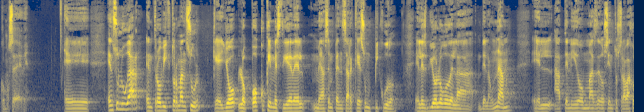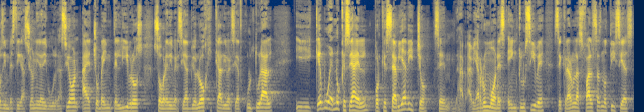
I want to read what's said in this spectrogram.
como se debe. Eh, en su lugar entró Víctor Mansur, que yo lo poco que investigué de él me hacen pensar que es un picudo. Él es biólogo de la, de la UNAM, él ha tenido más de 200 trabajos de investigación y de divulgación, ha hecho 20 libros sobre diversidad biológica, diversidad cultural y qué bueno que sea él, porque se había dicho, había rumores e inclusive se crearon las falsas noticias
